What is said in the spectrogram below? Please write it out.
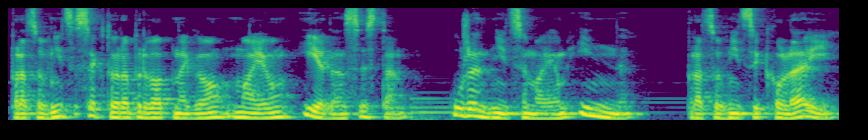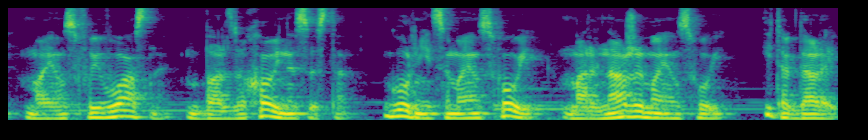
Pracownicy sektora prywatnego mają jeden system, urzędnicy mają inny. Pracownicy kolei mają swój własny, bardzo hojny system. Górnicy mają swój, marynarze mają swój itd. Tak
